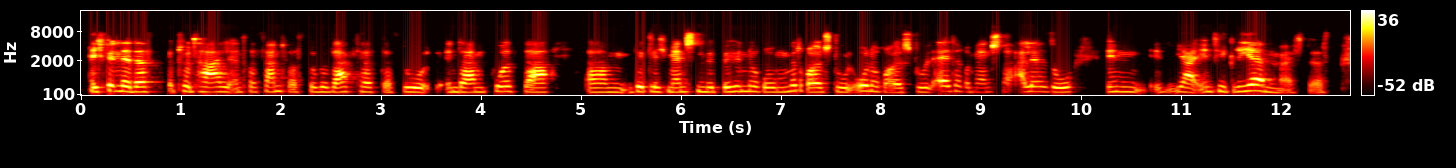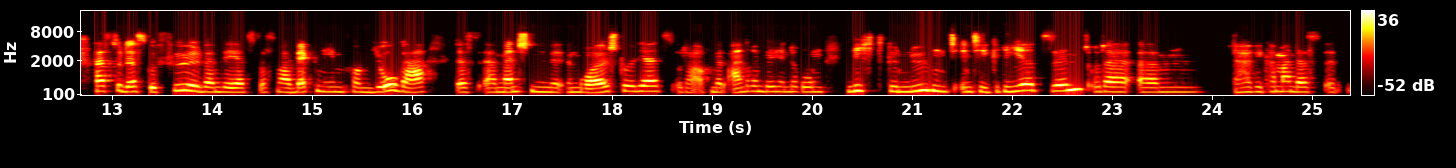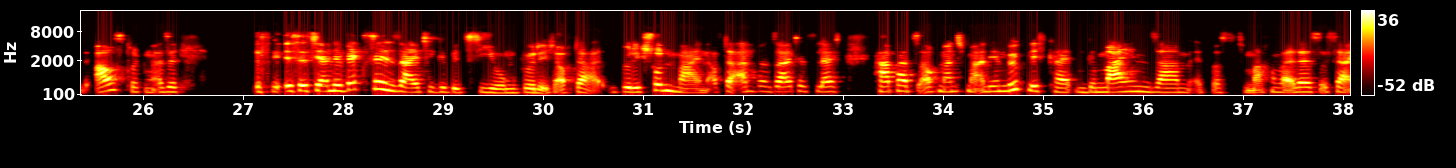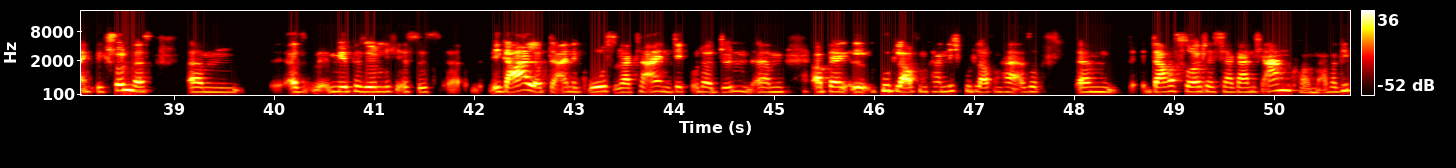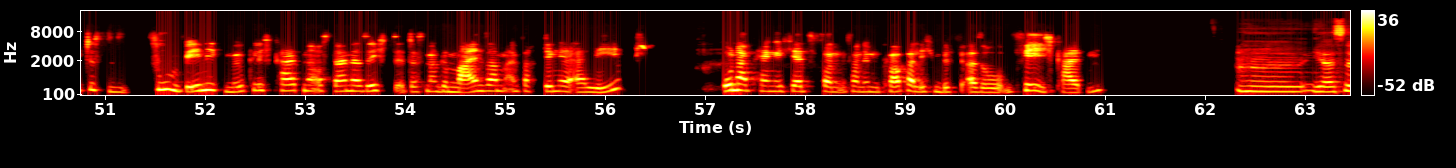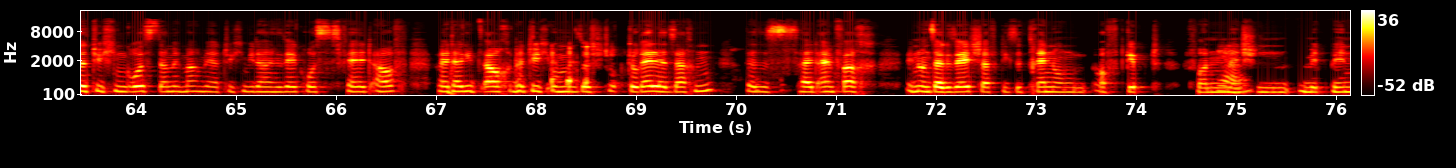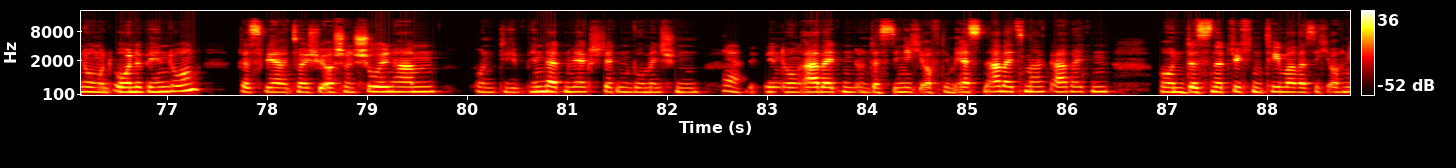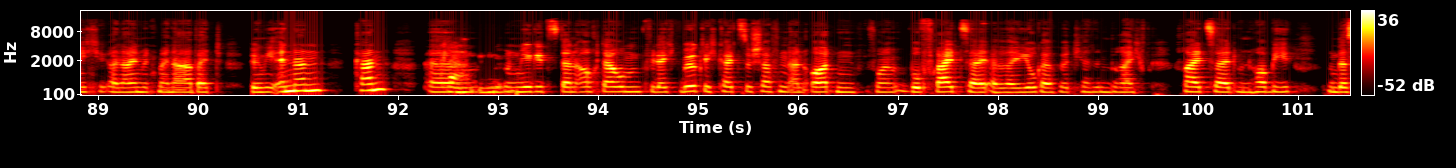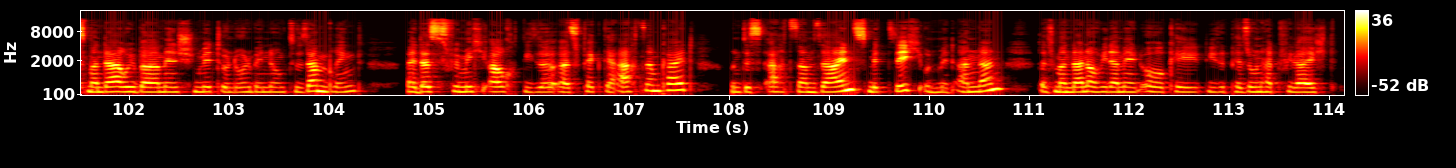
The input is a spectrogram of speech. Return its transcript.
ich finde das total interessant, was du gesagt hast, dass du in deinem Kurs da ähm, wirklich Menschen mit Behinderungen, mit Rollstuhl, ohne Rollstuhl, ältere Menschen, alle so in, ja, integrieren möchtest. Hast du das Gefühl, wenn wir jetzt das mal wegnehmen vom Yoga, dass äh, Menschen mit, im Rollstuhl jetzt oder auch mit anderen Behinderungen nicht genügend integriert sind oder ähm, ja, wie kann man das äh, ausdrücken? Also es, es ist ja eine wechselseitige Beziehung, würde ich auf der, würde ich schon meinen. Auf der anderen Seite vielleicht hapert es auch manchmal an den Möglichkeiten, gemeinsam etwas zu machen, weil das ist ja eigentlich schon was, ähm, also mir persönlich ist es äh, egal, ob der eine groß oder klein, dick oder dünn, ähm, ob er äh, gut laufen kann, nicht gut laufen kann. Also ähm, darauf sollte es ja gar nicht ankommen. Aber gibt es zu wenig Möglichkeiten aus deiner Sicht, dass man gemeinsam einfach Dinge erlebt? Unabhängig jetzt von, von dem körperlichen, also Fähigkeiten? Äh, ja, ist natürlich ein großes, damit machen wir natürlich wieder ein sehr großes Feld auf, weil da geht es auch natürlich um so strukturelle Sachen, dass es halt einfach in unserer Gesellschaft diese Trennung oft gibt von ja. Menschen mit Behinderung und ohne Behinderung, dass wir zum Beispiel auch schon Schulen haben und die Behindertenwerkstätten, wo Menschen ja. mit Behinderung arbeiten und dass sie nicht auf dem ersten Arbeitsmarkt arbeiten und das ist natürlich ein Thema, was ich auch nicht allein mit meiner Arbeit irgendwie ändern kann. Ähm, mhm. und mir geht es dann auch darum, vielleicht Möglichkeit zu schaffen an Orten, wo Freizeit, also Yoga wird ja im Bereich Freizeit und Hobby, und dass man darüber Menschen mit und ohne Behinderung zusammenbringt. Weil das ist für mich auch dieser Aspekt der Achtsamkeit und des Achtsamseins mit sich und mit anderen, dass man dann auch wieder merkt, oh, okay, diese Person hat vielleicht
